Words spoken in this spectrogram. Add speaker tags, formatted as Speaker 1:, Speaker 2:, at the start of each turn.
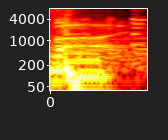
Speaker 1: fun.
